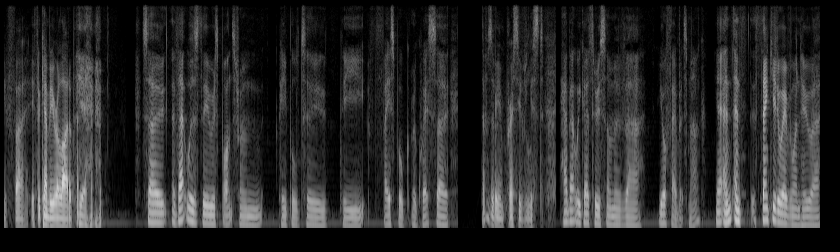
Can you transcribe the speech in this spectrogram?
if uh, if it can be relied upon. Yeah. So that was the response from people to the Facebook requests. So that was a very impressive list. How about we go through some of uh, your favourites, Marc? Yeah, and and th- thank you to everyone who uh,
